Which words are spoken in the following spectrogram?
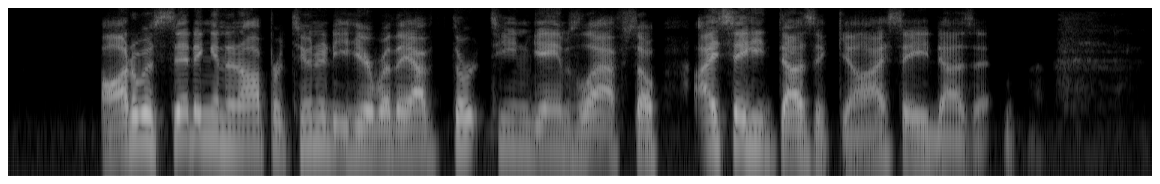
Ottawa's sitting in an opportunity here where they have 13 games left. So I say he does it, Gil. I say he does it.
